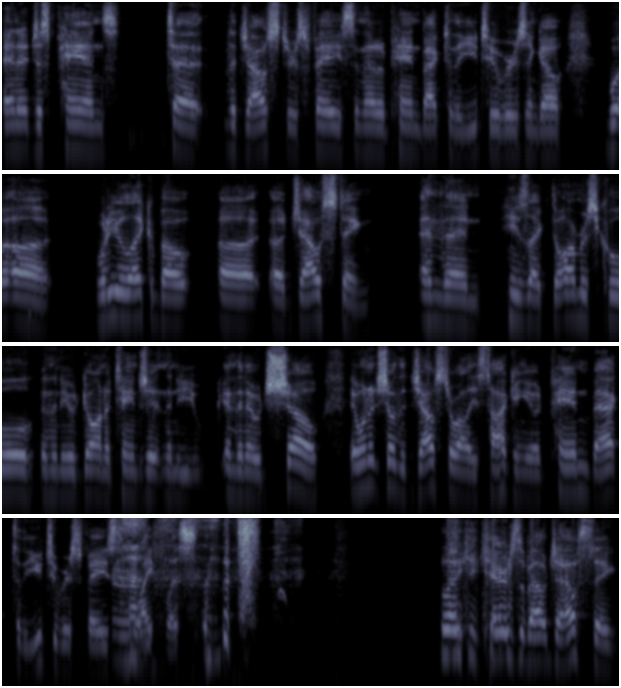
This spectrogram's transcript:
and it just pans to the jouster's face, and then it would pan back to the YouTubers and go, "What uh, what do you like about uh, uh jousting?" And then he's like the armor's cool and then he would go on a tangent and then you and then it would show it wouldn't show the jouster while he's talking it would pan back to the youtuber's face lifeless like he cares about jousting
